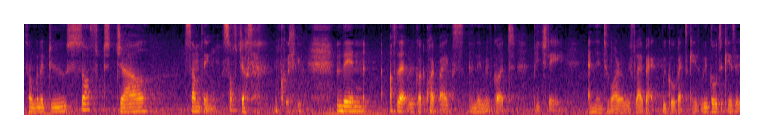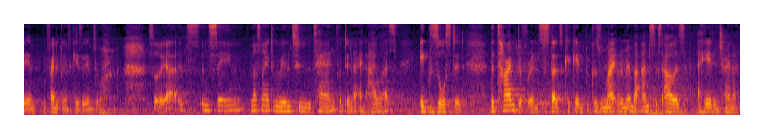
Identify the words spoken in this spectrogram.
So I'm gonna do soft gel something soft gel and then after that we've got quad bikes and then we've got beach day and then tomorrow we fly back we go back to KZ we go to KZN I'm finally going to KZN tomorrow so yeah it's insane last night we went to Tang for dinner and I was exhausted. The time difference started to kick in because we might remember I'm six hours ahead in China.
